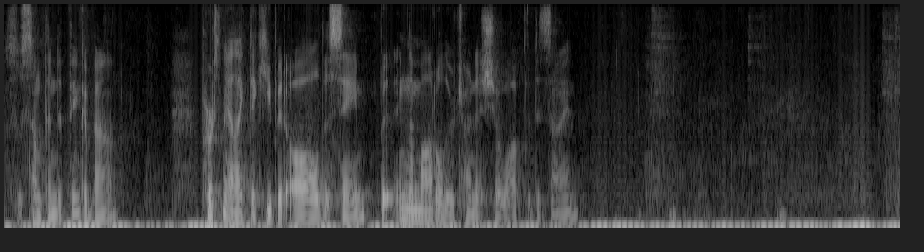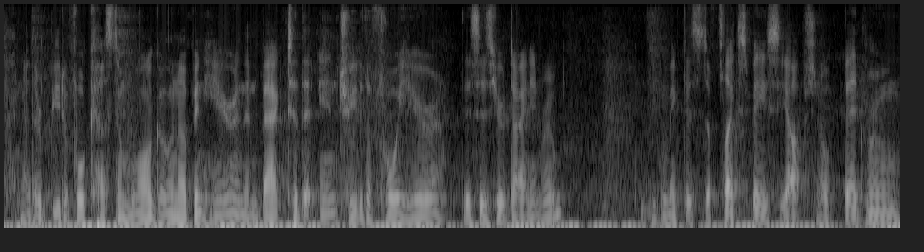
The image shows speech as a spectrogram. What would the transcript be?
So something to think about. Personally, I like to keep it all the same, but in the model, they're trying to show off the design. Another beautiful custom wall going up in here and then back to the entry to the foyer. This is your dining room. You can make this the flex space, the optional bedroom.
